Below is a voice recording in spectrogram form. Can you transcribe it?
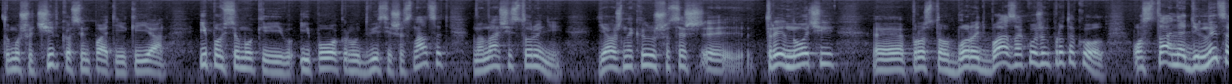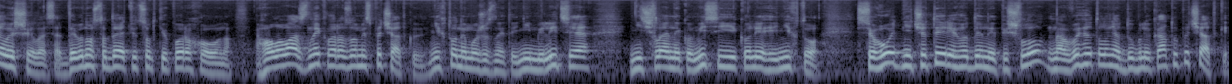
тому що чітко симпатії киян і по всьому Києву, і по округу 216 на нашій стороні. Я ж не кажу, що це ж е, три ночі е, просто боротьба за кожен протокол. Остання дільниця лишилася, 99% пораховано. Голова зникла разом із печаткою. Ніхто не може знайти ні міліція, ні члени комісії, колеги, ніхто. Сьогодні 4 години пішло на виготовлення дублікату печатки.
